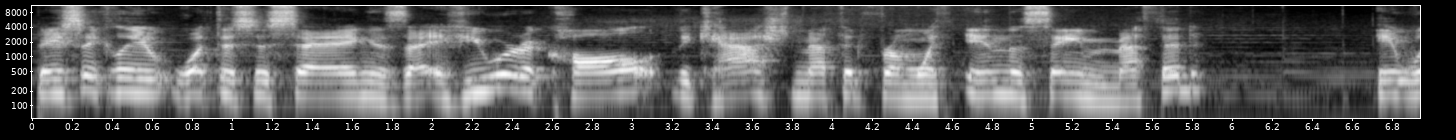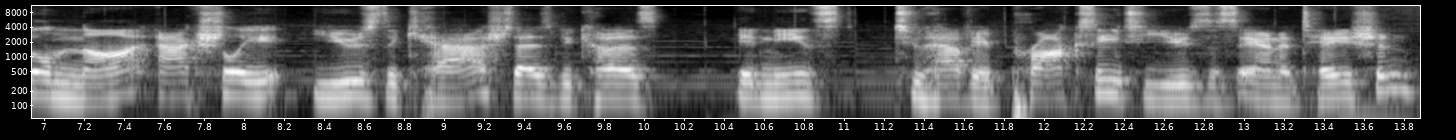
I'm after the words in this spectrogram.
Basically, what this is saying is that if you were to call the cache method from within the same method, it will not actually use the cache. That is because it needs to have a proxy to use this annotation.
